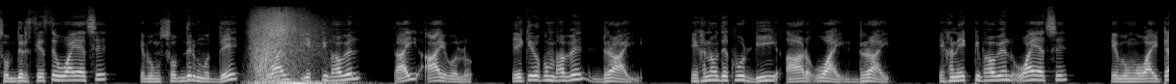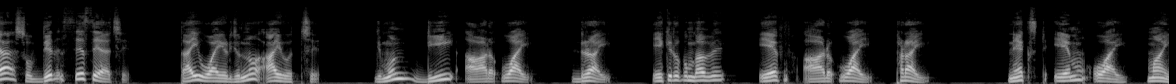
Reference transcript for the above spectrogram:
শব্দের শেষে ওয়াই আছে এবং শব্দের মধ্যে ওয়াই একটি ভাবেল তাই আই হলো। একই রকমভাবে ড্রাই এখানেও দেখো ডি আর ওয়াই ড্রাই এখানে একটি ভাবেল ওয়াই আছে এবং ওয়াইটা শব্দের শেষে আছে, তাই ওয়াইয়ের জন্য আই হচ্ছে, যেমন ডি আর ওয়াই ড্রাই একই রকমভাবে F R Y fry next M Y my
